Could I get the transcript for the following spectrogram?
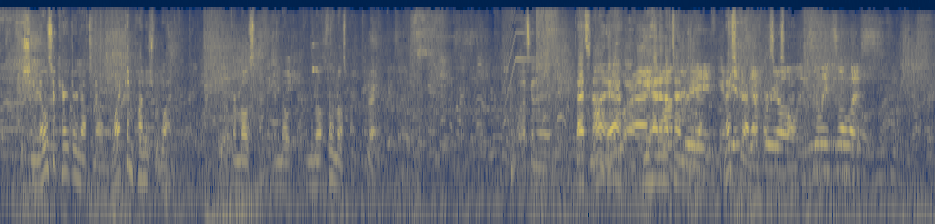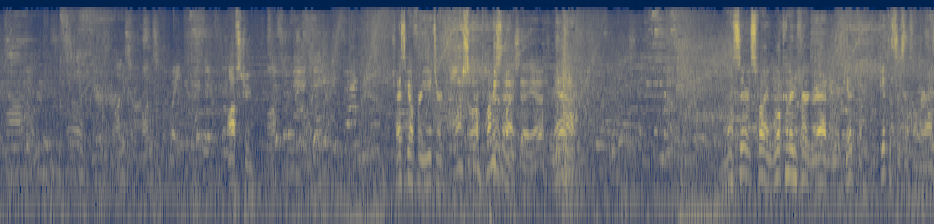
'Cause she knows her character enough to know what can punish what. For most, in mo- in the for the most part. Right. Well, that's gonna. That's not. Yeah, he had enough time to do that. Nice grab there by Sir Spud. and Julian Solis. Wait. Off stream. Tries to go for a U-turn. Oh, she's gonna punish Good that. punish that, yeah. Yeah. No, serious fight. We'll come in for a grab and we'll get the we'll get the successful grab.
